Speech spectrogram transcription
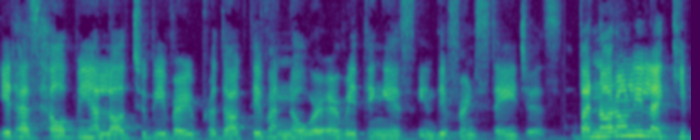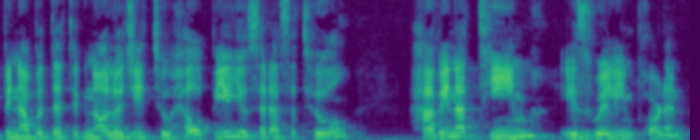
It has helped me a lot to be very productive and know where everything is in different stages. But not only like keeping up with the technology to help you use it as a tool, having a team is really important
